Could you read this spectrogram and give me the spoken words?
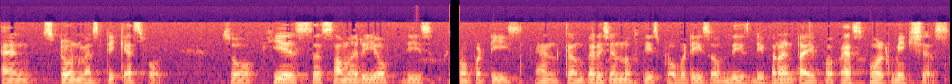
and stone mastic asphalt. So here's a summary of these properties and comparison of these properties of these different type of asphalt mixtures.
